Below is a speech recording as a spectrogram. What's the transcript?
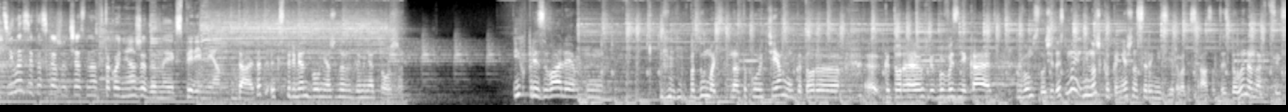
Превратилась это, скажу честно, в такой неожиданный эксперимент. Да, этот эксперимент был неожиданный для меня тоже. Их призвали м, подумать на такую тему, которую, э, которая как бы возникает в любом случае. То есть мы немножко, конечно, сиронизировали сразу. То есть долина нарцисс.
